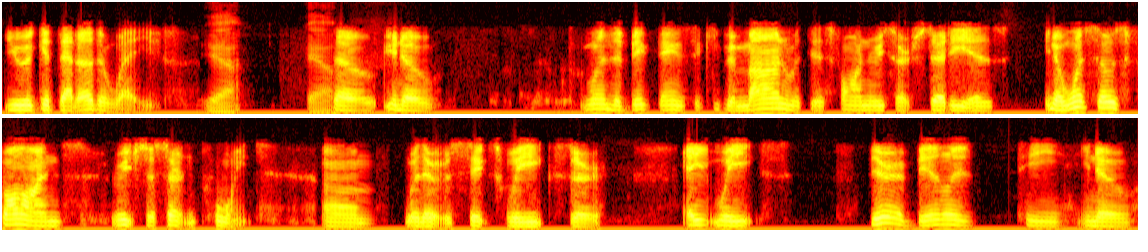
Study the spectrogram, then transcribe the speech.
you would get that other wave Yeah. Yeah. so, you know, one of the big things to keep in mind with this fawn research study is, you know, once those fawns reached a certain point, um, whether it was six weeks or eight weeks, their ability, you know,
